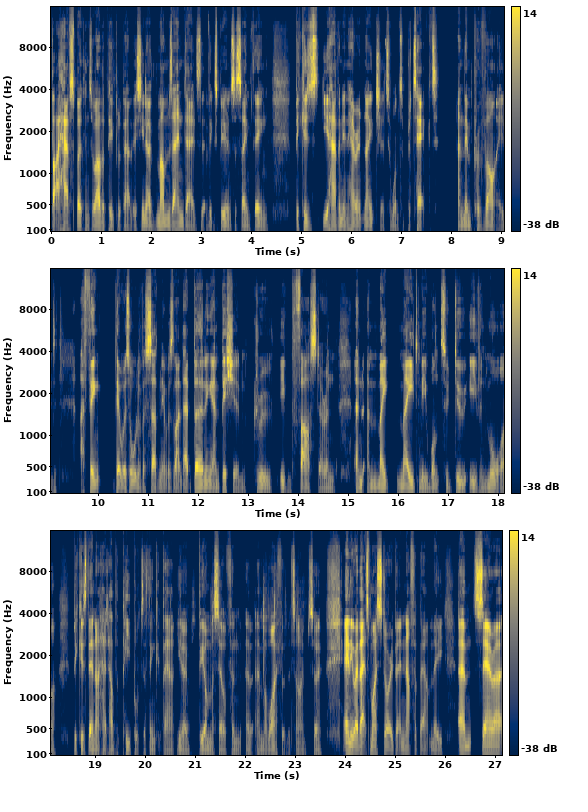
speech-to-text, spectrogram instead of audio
But I have spoken to other people about this, you know, mums and dads that have experienced the same thing. Because you have an inherent nature to want to protect and then provide, I think there was all of a sudden it was like that burning ambition grew even faster and and and make made me want to do even more because then I had other people to think about you know beyond myself and and, and my wife at the time. So anyway that's my story but enough about me. Um, Sarah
